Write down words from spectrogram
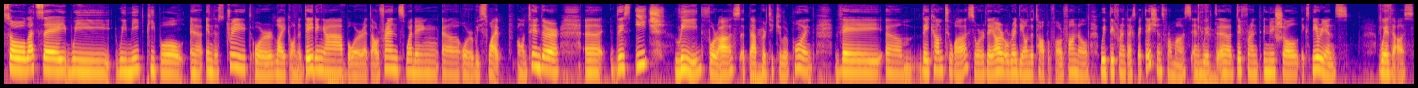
so let's say we we meet people uh, in the street or like on a dating mm-hmm. app or at our friend's wedding uh, or we swipe on Tinder. Uh, this each lead for us at that mm-hmm. particular point, they um, they come to us or they are already on the top of our funnel with different expectations from us and with mm-hmm. uh, different initial experience with us.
